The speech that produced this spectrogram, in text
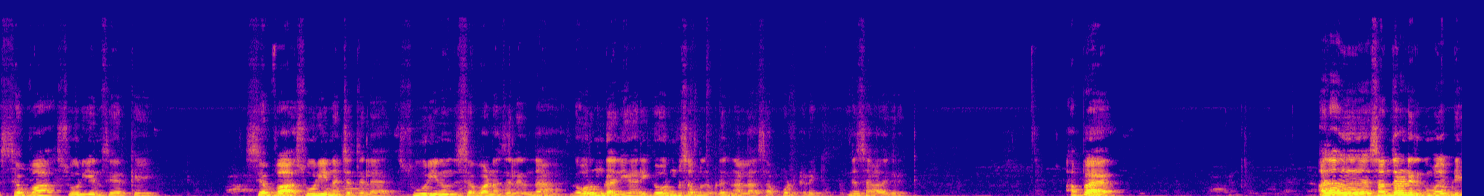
செவ்வாய் சூரியன் சேர்க்கை. செவ்வாய் சூரிய நட்சத்திரத்தில் சூரியன் வந்து செவ்வாய் நட்சத்திரத்தில் இருந்தால் கவர்மெண்ட் அதிகாரி கவர்மெண்ட் சம்மந்தப்பட்டது நல்லா சப்போர்ட் கிடைக்கும். இந்த சாதகருக்கு. அப்போ அதாவது சந்திரன் இருக்கும்போது அப்படி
